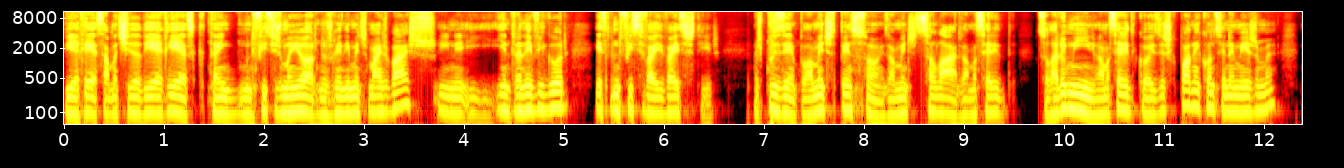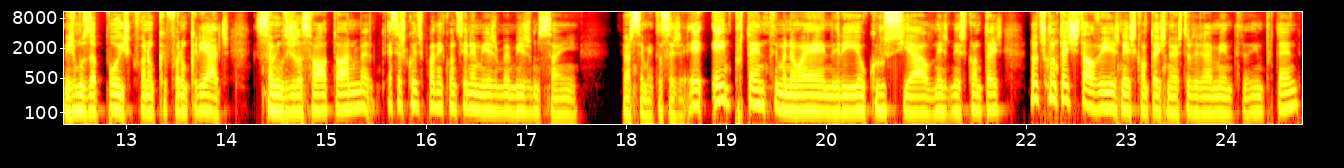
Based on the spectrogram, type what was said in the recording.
O IRS, há uma descida de IRS que tem benefícios maiores nos rendimentos mais baixos e, e, entrando em vigor, esse benefício vai, vai existir. Mas, por exemplo, aumentos de pensões, aumentos de salários, há uma série de salário mínimo, há uma série de coisas que podem acontecer na mesma, mesmo os apoios que foram, que foram criados, que são em legislação autónoma, essas coisas podem acontecer na mesma, mesmo sem orçamento. Ou seja, é, é importante, mas não é, diria eu, crucial neste, neste contexto. Noutros contextos, talvez, neste contexto não é extraordinariamente importante,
